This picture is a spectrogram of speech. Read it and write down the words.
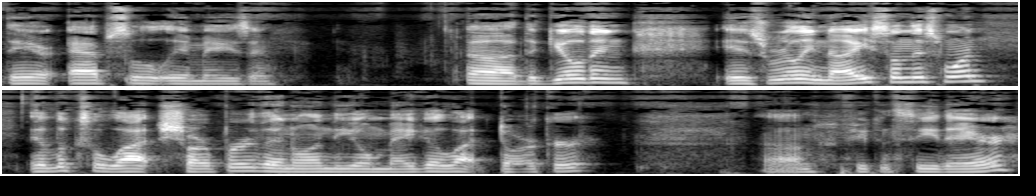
They are absolutely amazing. Uh, the gilding is really nice on this one. It looks a lot sharper than on the Omega, a lot darker. Um, if you can see there.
